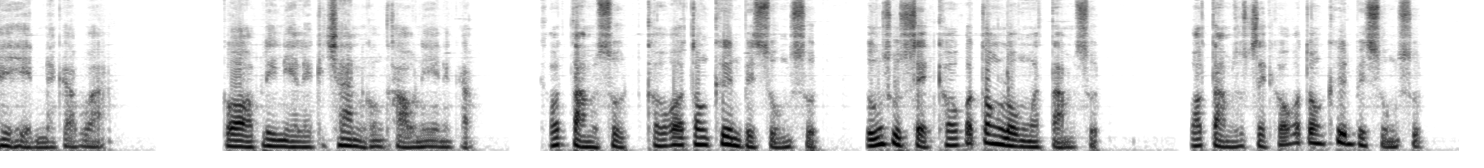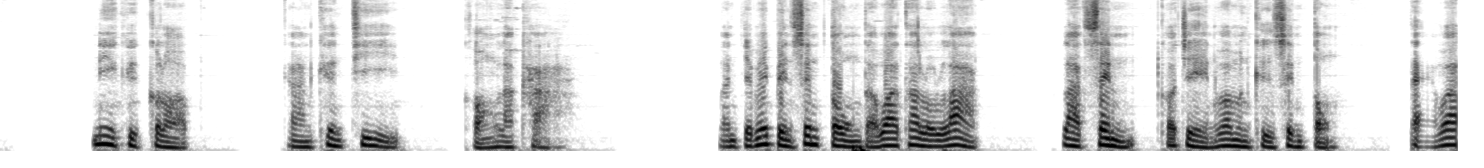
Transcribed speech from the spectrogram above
ให้เห็นนะครับว่ากรอบ linear regression ของเขานี่นะครับเขาต่ำสุดเขาก็ต้องขึ้นไปสูงสุด สูงสุดเสร็จเขาก็ต้องลงมาต่ำสุดพอต่ำสุดเสร็จเขาก็ต้องขึ้นไปสูงสุด นี่คือกรอบการเคลื่อนที่ของราคา มันจะไม่เป็นเส้นตรง แต่ว่าถ้าเราลากลากเส้นก็จะเห็นว่ามันคือเส้นตรง แต่ว่า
